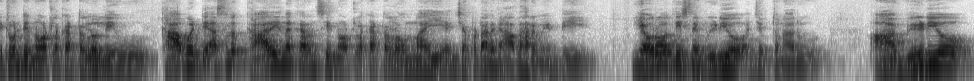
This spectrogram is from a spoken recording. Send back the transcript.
ఎటువంటి నోట్ల కట్టలు లేవు. కాబట్టి అసలు ఖాళీన కరెన్సీ నోట్ల కట్టలు ఉన్నాయి అని చెప్పడానికి ఆధారం ఏంటి? ఎవరో తీసిన వీడియో అని చెప్తున్నారు. ఆ వీడియో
